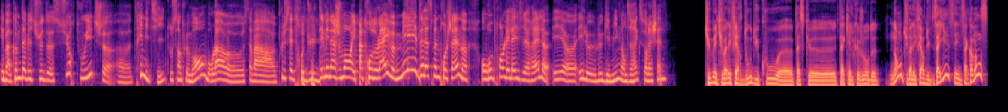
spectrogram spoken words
Eh ben, comme d'habitude, sur Twitch, euh, Trinity, tout simplement. Bon, là, euh, ça va plus être du déménagement et pas trop de live, mais dès la semaine prochaine, on reprend les lives IRL et, et le, le, gaming en direct sur la chaîne. Tu, mais tu vas les faire d'où, du coup Parce que tu as quelques jours de... Non, tu vas les faire du... Ça y est, ça commence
